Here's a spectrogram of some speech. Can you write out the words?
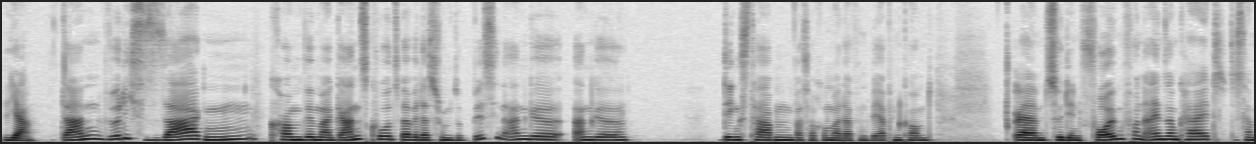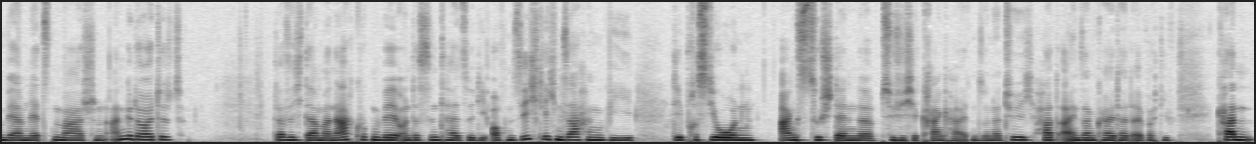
Ja, dann würde ich sagen, kommen wir mal ganz kurz, weil wir das schon so ein bisschen ange, angedingst haben, was auch immer da für ein Verb hinkommt, ähm, zu den Folgen von Einsamkeit. Das haben wir am letzten Mal schon angedeutet, dass ich da mal nachgucken will. Und das sind halt so die offensichtlichen Sachen wie Depressionen, Angstzustände, psychische Krankheiten. So natürlich hat Einsamkeit halt einfach die, kann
